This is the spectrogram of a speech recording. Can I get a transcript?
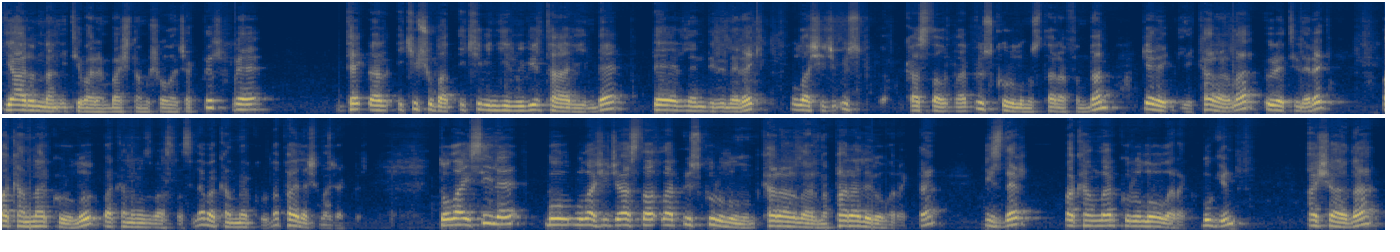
yarından itibaren başlamış olacaktır ve tekrar 2 Şubat 2021 tarihinde değerlendirilerek ulaşıcı üst hastalıklar üst kurulumuz tarafından gerekli kararlar üretilerek Bakanlar Kurulu, bakanımız vasıtasıyla Bakanlar Kurulu'na paylaşılacaktır. Dolayısıyla bu bulaşıcı hastalıklar üst kurulunun kararlarına paralel olarak da bizler Bakanlar Kurulu olarak bugün aşağıda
